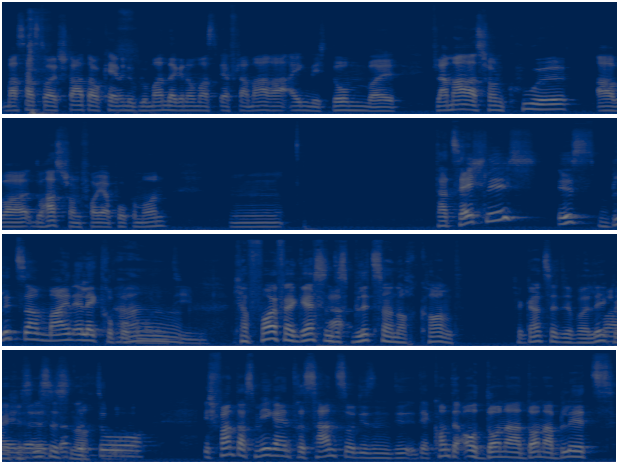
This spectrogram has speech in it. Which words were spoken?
was hast du als Starter? Okay, wenn du Glumanda genommen hast, wäre Flamara eigentlich dumm, weil Flamara ist schon cool, aber du hast schon Feuer-Pokémon. Hm. Tatsächlich ist Blitzer mein Elektro-Pokémon ah, im Team. Ich habe voll vergessen, ja. dass Blitzer noch kommt. Ich habe ganz Zeit überlegt, weil, welches äh, ist es noch? Ist so, ich fand das mega interessant, so diesen, die, der konnte auch Donner, Donnerblitz,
